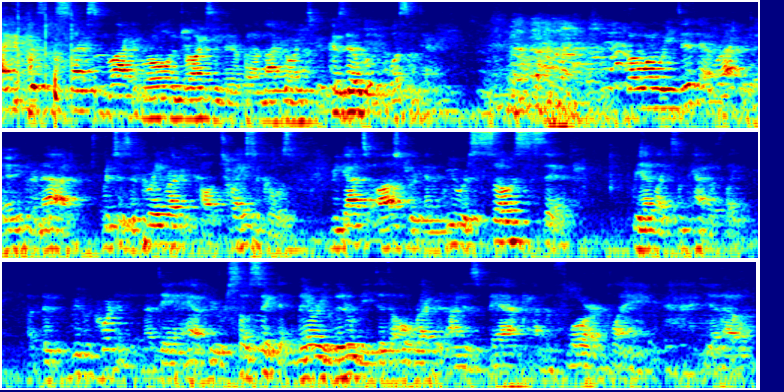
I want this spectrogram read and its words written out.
I could put some sex and rock and roll and drugs in there, but I'm not going to, because there really wasn't any. But when we did that record, believe it or not, which is a great record called Tricycles, we got to Austria and we were so sick. We had like some kind of like uh, we recorded in a day and a half. We were so sick that Larry literally did the whole record on his back on the floor playing. You know,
